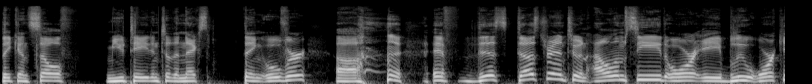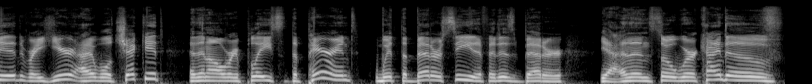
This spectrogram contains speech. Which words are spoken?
they can self mutate into the next thing over. Uh, if this does turn into an allium seed or a blue orchid right here, I will check it and then I'll replace the parent with the better seed if it is better. Yeah, and then so we're kind of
